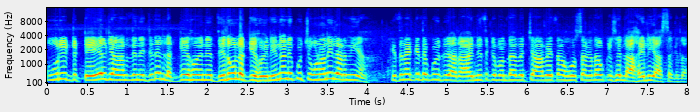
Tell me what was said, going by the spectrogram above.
ਪੂਰੀ ਡਿਟੇਲ ਜਾਣਦੇ ਨੇ, ਜਿਹੜੇ ਲੱਗੇ ਹੋਏ ਨੇ, ਦਿਲੋਂ ਲੱਗੇ ਹੋਏ ਨੇ, ਇਹਨਾਂ ਨੇ ਕੋਈ ਚੋਣਾਂ ਨਹੀਂ ਲੜਨੀਆਂ। ਕਿਤੇ ਨਾ ਕਿਤੇ ਕੋਈ ਰਾਜਨੀਤਿਕ ਬੰਦਾ ਵਿੱਚ ਆਵੇ ਤਾਂ ਹੋ ਸਕਦਾ ਉਹ ਕਿਸੇ ਲਾਹੇ ਲਈ ਆ ਸਕਦਾ।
